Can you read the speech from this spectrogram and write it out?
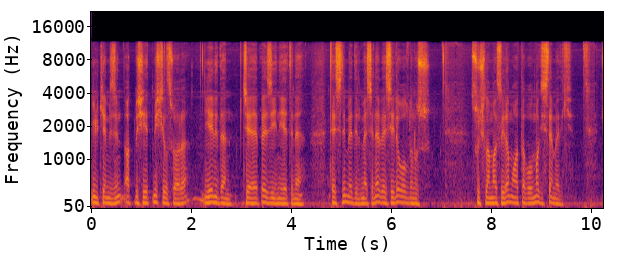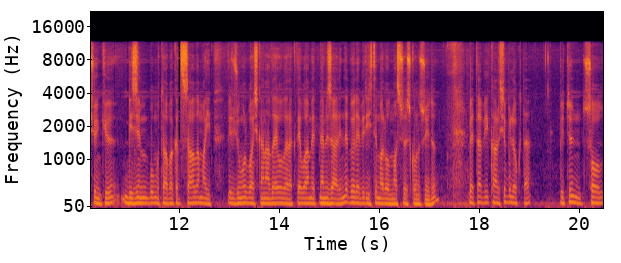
ülkemizin 60-70 yıl sonra yeniden CHP zihniyetine teslim edilmesine vesile oldunuz suçlamasıyla muhatap olmak istemedik. Çünkü bizim bu mutabakatı sağlamayıp bir cumhurbaşkanı adayı olarak devam etmemiz halinde böyle bir ihtimal olması söz konusuydu. Ve tabii karşı blokta bütün sol,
